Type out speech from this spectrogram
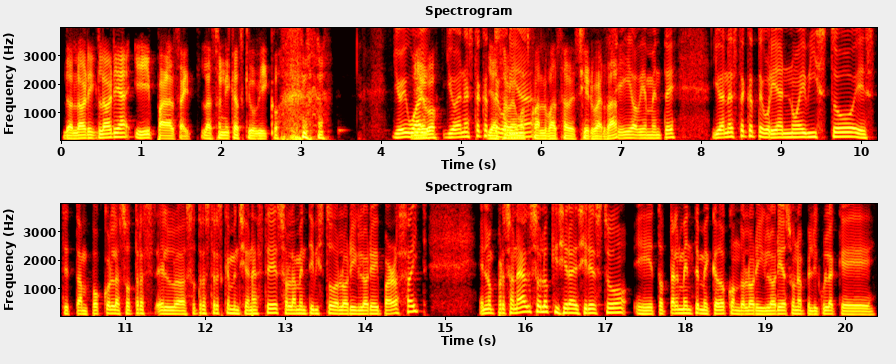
Dolor y Gloria y Parasite, las únicas que ubico. Yo igual, yo en esta categoría... Ya sabemos cuál vas a decir, ¿verdad? Sí, obviamente. Yo en esta categoría no he visto este, tampoco las otras, eh, las otras tres que mencionaste, solamente he visto Dolor y Gloria y Parasite. En lo personal, solo quisiera decir esto, eh, totalmente me quedo con Dolor y Gloria, es una película que,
